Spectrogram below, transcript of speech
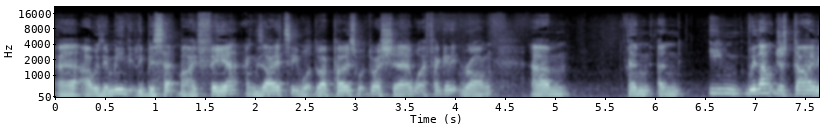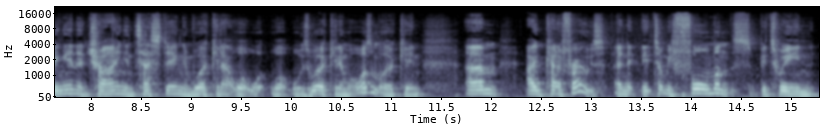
Uh, I was immediately beset by fear, anxiety. What do I post? What do I share? What if I get it wrong? Um, and and even without just diving in and trying and testing and working out what what, what was working and what wasn't working, um, I kind of froze. And it, took me four months between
